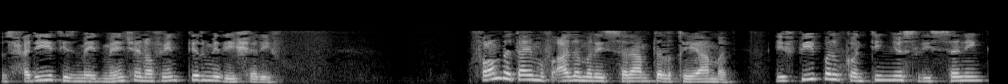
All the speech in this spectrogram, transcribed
This hadith is made mention of in Tirmidhi Sharif. From the time of Adam salam till Qiyamah, if people continuously sinning,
